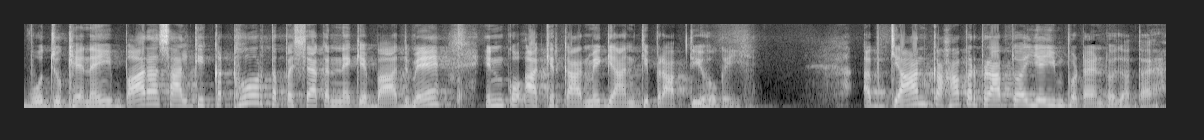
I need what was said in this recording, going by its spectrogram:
वो झुके नहीं। बारह साल की कठोर तपस्या करने के बाद में इनको आखिरकार में ज्ञान की प्राप्ति हो गई। अब ज्ञान कहाँ पर प्राप्त हुआ, ये इम्पोर्टेंट हो जाता है।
